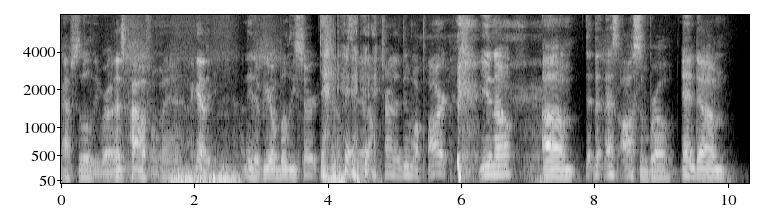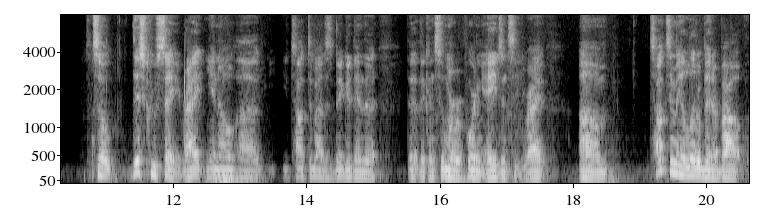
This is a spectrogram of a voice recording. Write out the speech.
Absolutely, bro. That's powerful, man. I gotta. I need a Bureau Bully shirt. You know what I'm saying? I'm trying to do my part. You know, um, th- th- that's awesome, bro. And um, so this crusade, right? You know, uh, you talked about is bigger than the, the, the consumer reporting agency, right? Um, talk to me a little bit about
